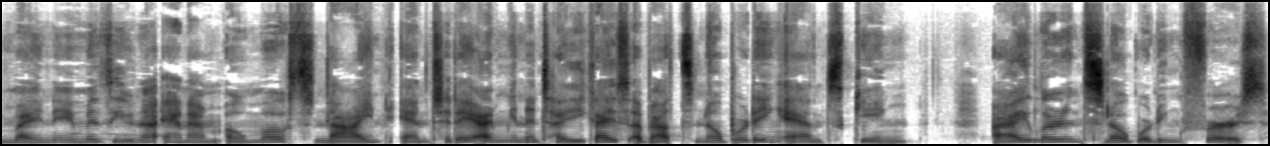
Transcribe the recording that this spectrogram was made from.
My name is Yuna, and I'm almost nine. And today I'm going to tell you guys about snowboarding and skiing. I learned snowboarding first.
